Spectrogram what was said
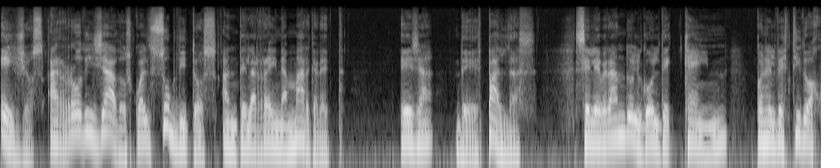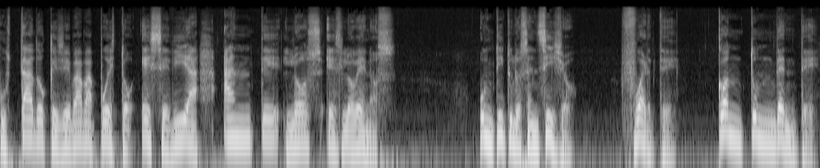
Ellos arrodillados cual súbditos ante la reina Margaret. Ella de espaldas, celebrando el gol de Kane con el vestido ajustado que llevaba puesto ese día ante los eslovenos. Un título sencillo, fuerte, contundente.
